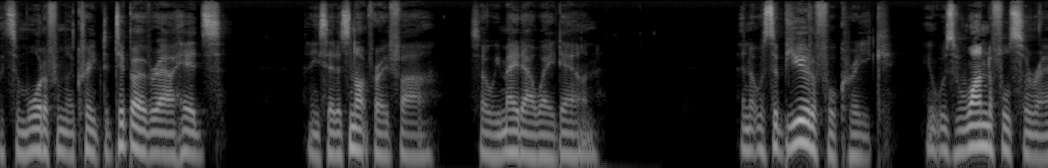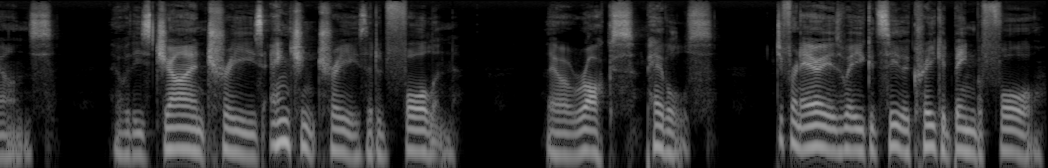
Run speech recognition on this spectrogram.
with some water from the creek to tip over our heads. And he said, It's not very far. So we made our way down. And it was a beautiful creek. It was wonderful surrounds. There were these giant trees, ancient trees that had fallen there were rocks, pebbles, different areas where you could see the creek had been before.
